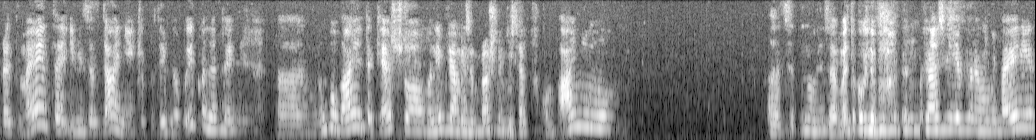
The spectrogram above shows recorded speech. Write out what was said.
предмета і від завдання, яке потрібно виконати. е, Ну, буває таке, що вони прямо запрошують себе в компанію. Це ну не знаю, такого не було. У нас є при універі.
